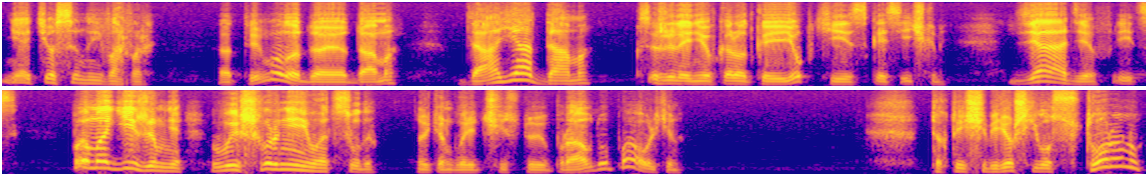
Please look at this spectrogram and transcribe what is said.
неотесанный варвар, а ты молодая дама. Да, я дама, к сожалению, в короткой юбке и с косичками. Дядя Фриц, помоги же мне, вышвырни его отсюда. Но ведь он говорит чистую правду, Паулькин. Так ты еще берешь его сторону?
